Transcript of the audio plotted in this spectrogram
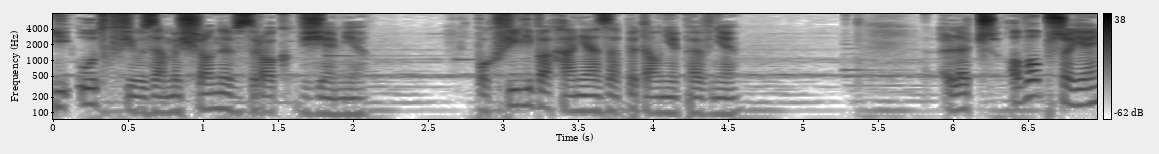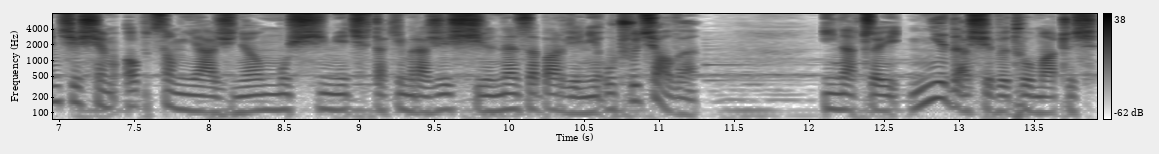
i utkwił zamyślony wzrok w ziemię. Po chwili wahania zapytał niepewnie. Lecz owo przejęcie się obcą jaźnią musi mieć w takim razie silne zabarwienie uczuciowe. Inaczej nie da się wytłumaczyć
